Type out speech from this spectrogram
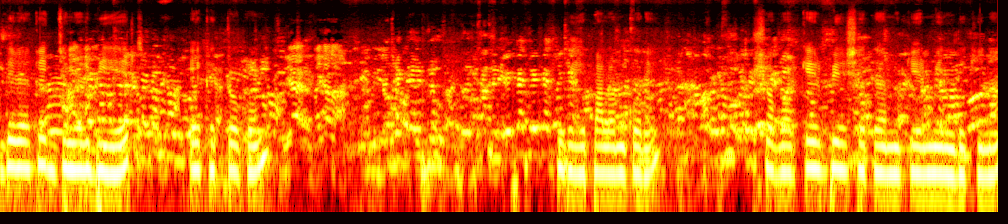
এদের এক একজনের বিয়ের এক এক রকম বিয়ে পালন করে। সবার কের বিয়ের সাথে আমি কে মিল দেখি না।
